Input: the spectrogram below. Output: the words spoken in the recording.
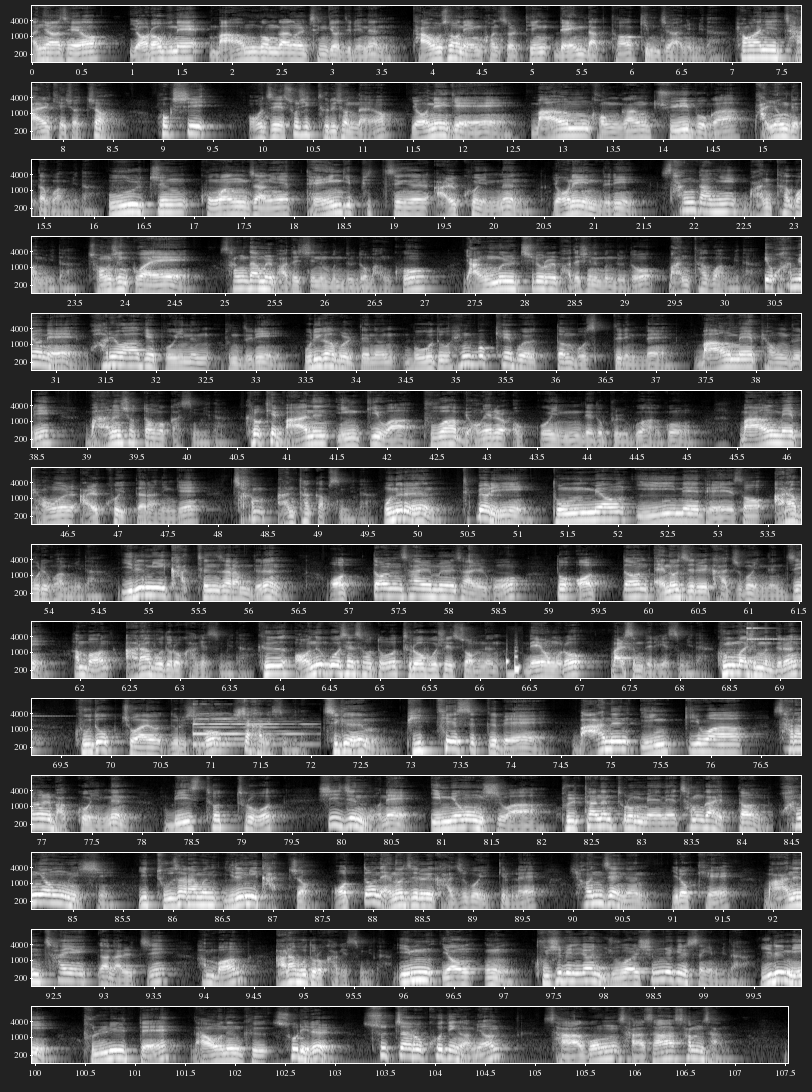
안녕하세요. 여러분의 마음 건강을 챙겨드리는 다우서 네임 컨설팅 네임 닥터 김지환입니다. 평안히 잘 계셨죠? 혹시 어제 소식 들으셨나요? 연예계에 마음 건강 주의보가 발령됐다고 합니다. 우울증, 공황장애, 대인기피증을 앓고 있는 연예인들이 상당히 많다고 합니다. 정신과에 상담을 받으시는 분들도 많고 약물 치료를 받으시는 분들도 많다고 합니다. 이 화면에 화려하게 보이는 분들이 우리가 볼 때는 모두 행복해 보였던 모습들인데 마음의 병들이 많으셨던 것 같습니다. 그렇게 많은 인기와 부와 명예를 얻고 있는데도 불구하고 마음의 병을 앓고 있다라는 게 참 안타깝습니다. 오늘은 특별히 동명이인에 대해서 알아보려고 합니다. 이름이 같은 사람들은 어떤 삶을 살고 또 어떤 에너지를 가지고 있는지 한번 알아보도록 하겠습니다. 그 어느 곳에서도 들어보실 수 없는 내용으로 말씀드리겠습니다. 궁금하신 분들은 구독, 좋아요 누르시고 시작하겠습니다. 지금 BTS급의 많은 인기와 사랑을 받고 있는 미스터 트롯 시즌 1의 임영웅 씨와 불타는 트롯맨에 참가했던 황영우 씨. 이 두 사람은 이름이 같죠. 어떤 에너지를 가지고 있길래 현재는 이렇게 많은 차이가 날지 한번 알아보도록 하겠습니다. 임영웅, 91년 6월 16일생입니다. 이름이 불릴 때 나오는 그 소리를 숫자로 코딩하면 404433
